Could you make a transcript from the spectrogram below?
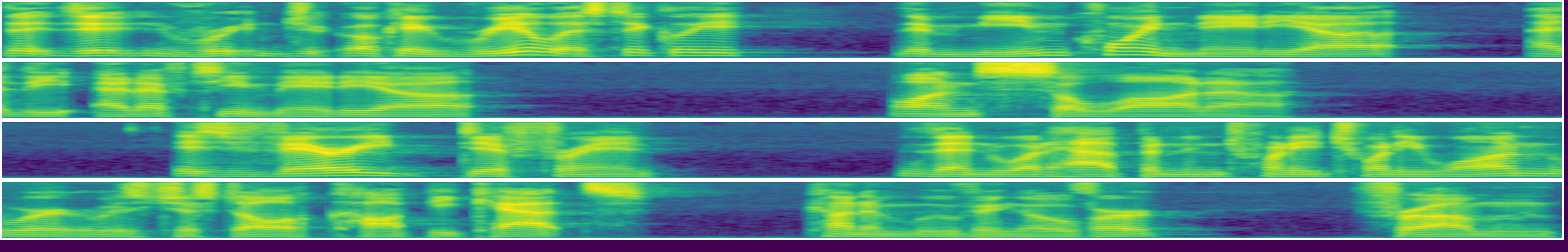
The, the, okay, realistically, the meme coin mania and the NFT mania on Solana is very different than what happened in 2021, where it was just all copycats kind of moving over from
